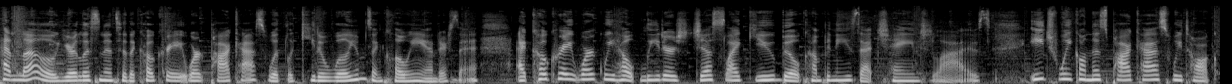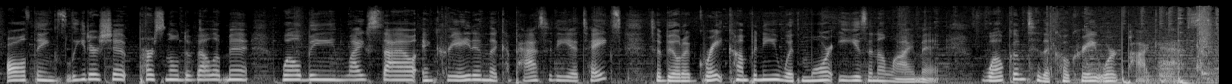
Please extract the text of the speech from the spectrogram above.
Hello, you're listening to the CoCreate Work podcast with Lakita Williams and Chloe Anderson. At CoCreate Work, we help leaders just like you build companies that change lives. Each week on this podcast, we talk all things leadership, personal development, well being, lifestyle, and creating the capacity it takes to build a great company with more ease and alignment. Welcome to the CoCreate Work podcast.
